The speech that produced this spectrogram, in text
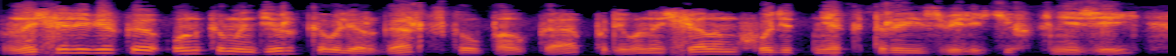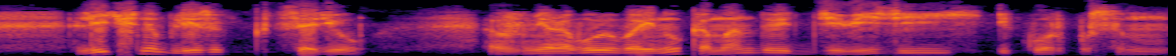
В начале века он командир кавалергардского полка, под его началом ходят некоторые из великих князей, лично близок к царю, в мировую войну командует дивизией и корпусом.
